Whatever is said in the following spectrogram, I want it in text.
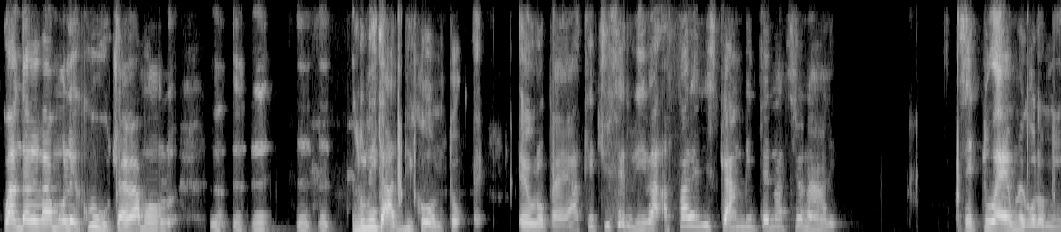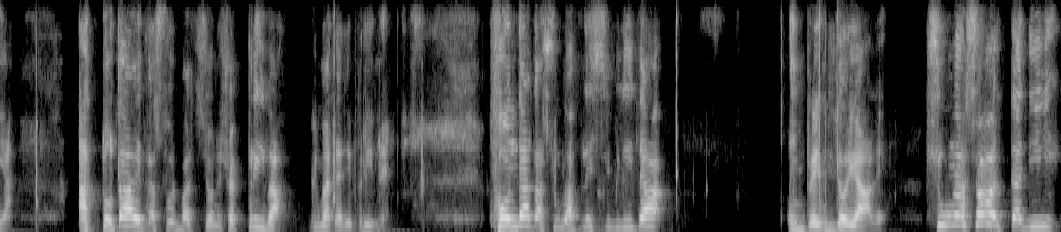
quando avevamo le Q, cioè avevamo l'unità di conto europea che ci serviva a fare gli scambi internazionali. Se tu hai un'economia a totale trasformazione, cioè priva di materie prime, fondata sulla flessibilità imprenditoriale, su una sorta di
